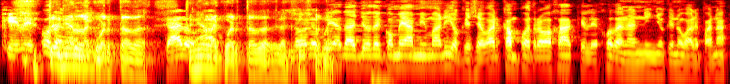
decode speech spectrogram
que le Tenían la coartada. Claro, Tenían la coartada de la No le voy a dar yo de comer a mi marido que se va al campo a trabajar, que le jodan al niño que no vale para nada.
